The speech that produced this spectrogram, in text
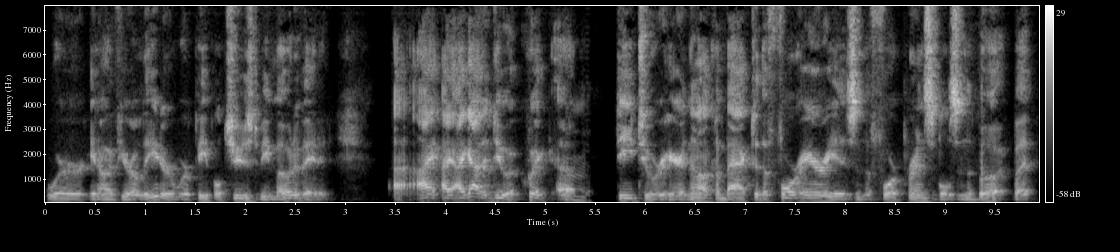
where, you know, if you're a leader, where people choose to be motivated. I, I, I got to do a quick uh, mm. detour here, and then I'll come back to the four areas and the four principles in the book. But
